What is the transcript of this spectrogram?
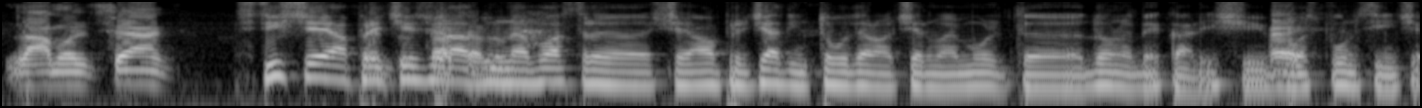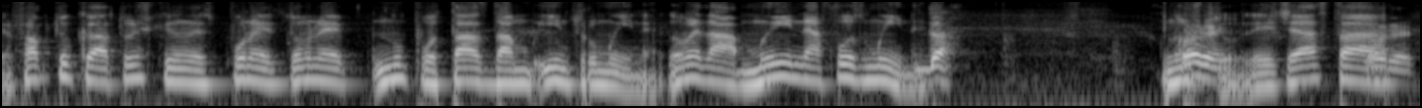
La mulți ani! Știți ce apreciez eu la dumneavoastră și am apreciat din totdeauna cel mai mult, uh, domnule Becali, și vă spun sincer, faptul că atunci când ne spuneți, domnule, nu potați, dar intru mâine. Domnule, dar mâine a fost mâine. Da. Nu Corect. știu, deci asta, Corect.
